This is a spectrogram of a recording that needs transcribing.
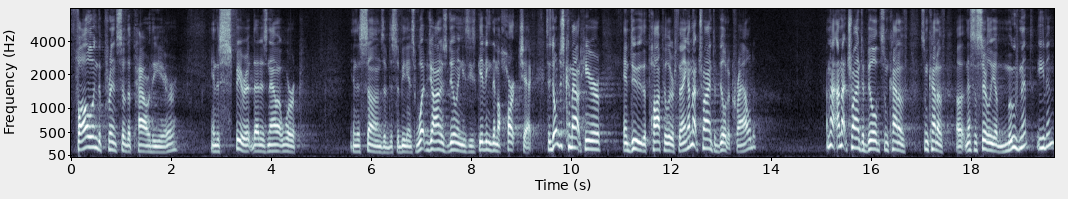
following the prince of the power of the air, and the spirit that is now at work in the sons of disobedience. What John is doing is he's giving them a heart check. He says, Don't just come out here and do the popular thing. I'm not trying to build a crowd. I'm not, I'm not trying to build some kind of, some kind of uh, necessarily a movement, even.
